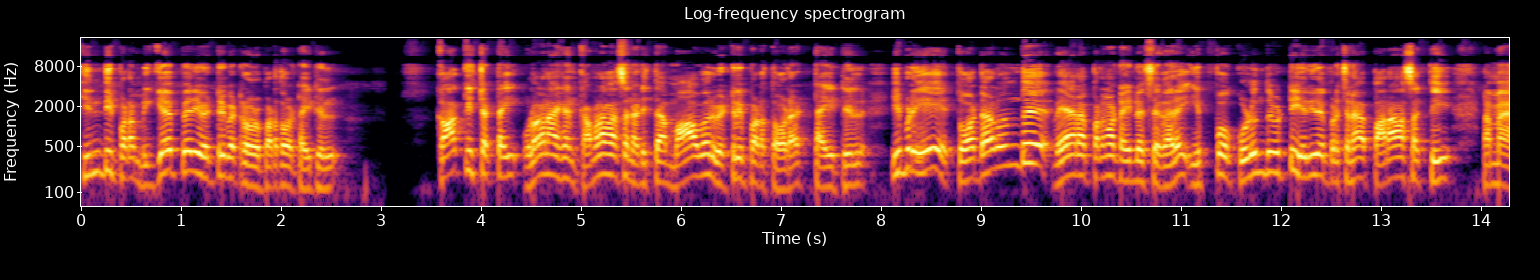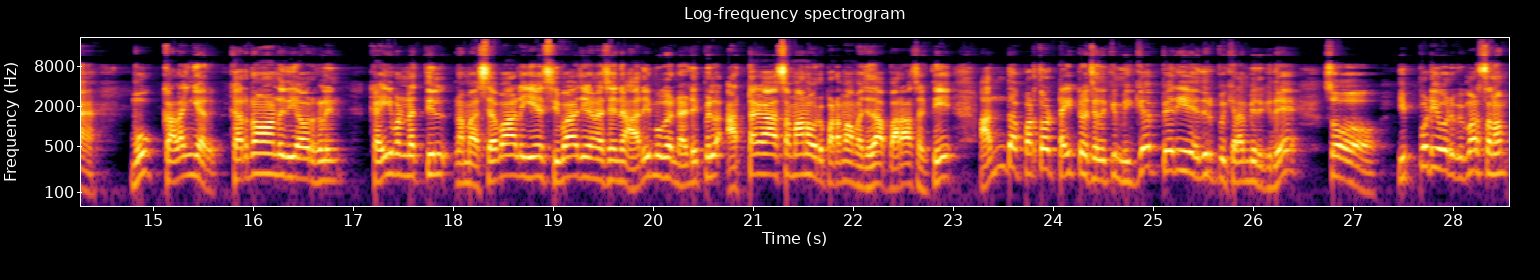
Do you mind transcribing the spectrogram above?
ஹிந்தி படம் மிகப்பெரிய வெற்றி பெற்ற ஒரு படத்தோட டைட்டில் காக்கி சட்டை உலகநாயகன் கமலஹாசன் நடித்த மாவர் வெற்றி படத்தோட டைட்டில் இப்படி தொடர்ந்து வேற படங்களோட டைட்டில் வச்சிருக்காரு. இப்போ கொழுந்து விட்டு எரியிற பிரச்சனை பராசக்தி. நம்ம மு. கலைஞர் கருணாநிதி அவர்களின் கைவண்ணத்தில் நம்ம செவாலியே சிவாஜி கணேசன் அறிமுக நடிப்பில் அட்டகாசமான ஒரு படமாக அமைஞ்சதா பராசக்தி. அந்த படத்தோட டைட்டில் வச்சதுக்கு மிகப்பெரிய எதிர்ப்பு கிளம்பி இருக்குது. ஸோ இப்படி ஒரு விமர்சனம்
